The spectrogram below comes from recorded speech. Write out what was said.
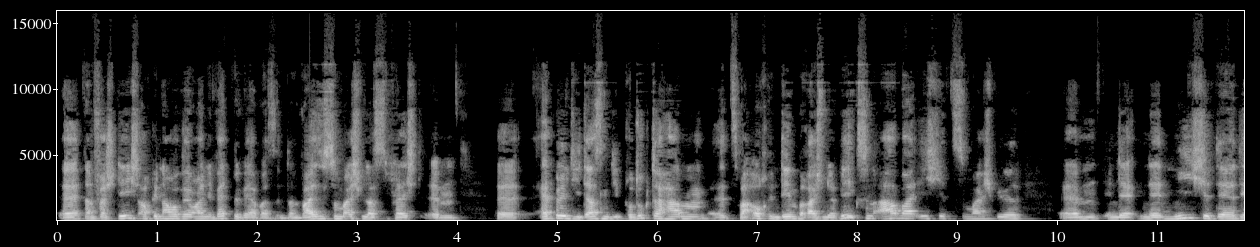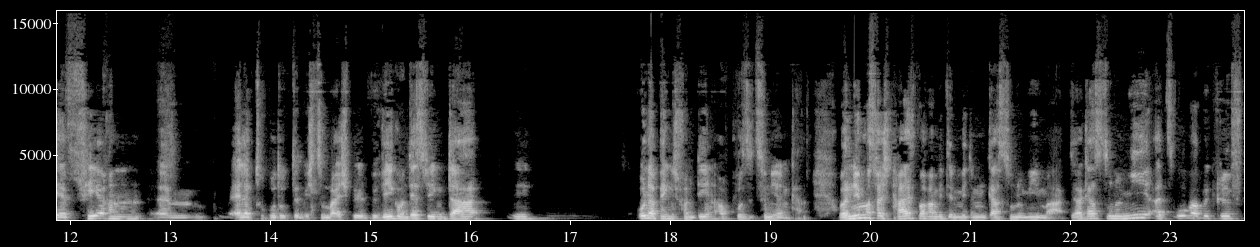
äh, dann verstehe ich auch genauer, wer meine Wettbewerber sind. Dann weiß ich zum Beispiel, dass vielleicht ähm, äh, Apple, die das und die Produkte haben, äh, zwar auch in dem Bereich unterwegs sind, aber ich jetzt zum Beispiel ähm, in, der, in der Nische der, der fairen ähm, Elektroprodukte mich zum Beispiel bewege und deswegen da unabhängig von denen auch positionieren kann. Oder nehmen wir es vielleicht greifbarer mit dem, mit dem Gastronomiemarkt. Ja, Gastronomie als Oberbegriff,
